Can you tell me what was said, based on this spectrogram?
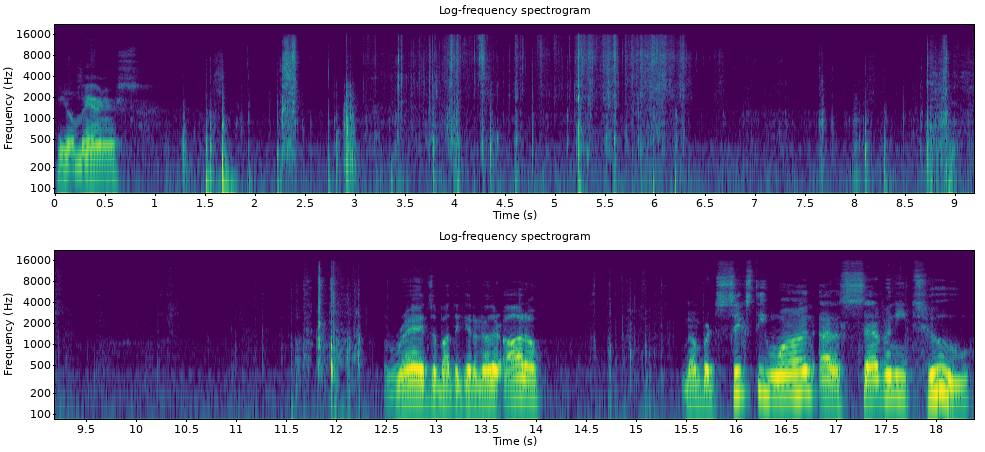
Here you go, Mariners. Reds about to get another auto. Numbered 61 out of 72,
